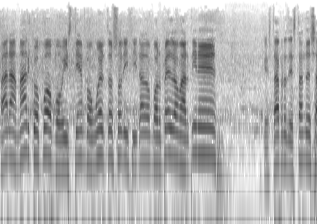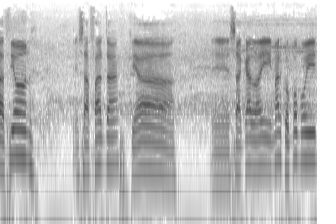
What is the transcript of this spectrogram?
para Marco Popovic. Tiempo muerto solicitado por Pedro Martínez. Que está protestando esa acción. Esa falta que ha eh, sacado ahí Marco Popovic.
